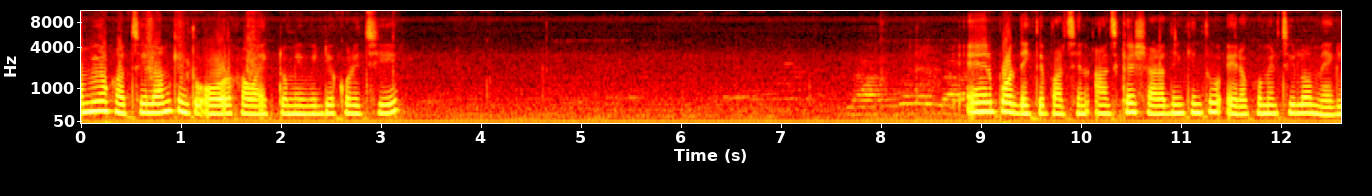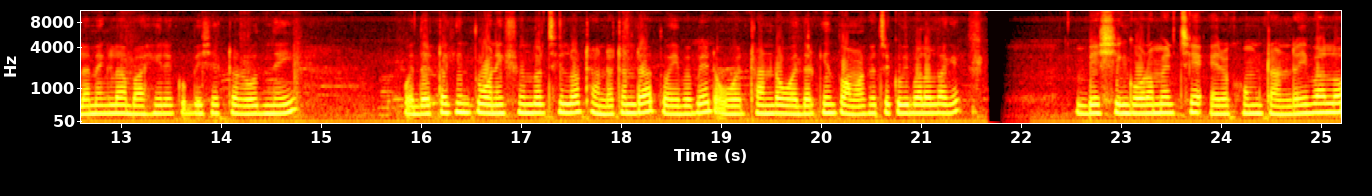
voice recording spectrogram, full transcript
আমিও খাচ্ছিলাম, কিন্তু ওর খাওয়া একটু আমি ভিডিও করেছি। এরপর দেখতে পাচ্ছেন আজকের সারাদিন কিন্তু এরকমের ছিল, মেঘলা মেঘলা, বাহিরে খুব বেশি একটা রোদ নেই। ওয়েদারটা কিন্তু অনেক সুন্দর ছিল, ঠান্ডা ঠান্ডা, তো এইভাবে ঠান্ডা ওয়েদার কিন্তু আমার কাছে খুবই ভালো লাগে। বেশি গরমের চেয়ে এরকম ঠান্ডাই ভালো।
